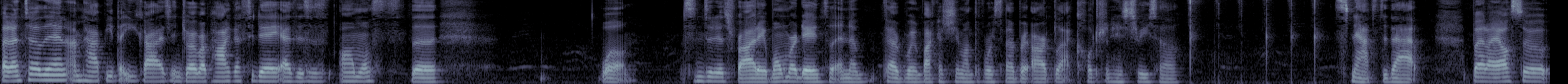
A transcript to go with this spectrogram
But until then, I'm happy that you guys enjoyed my podcast today, as this is almost the, well, since it is Friday, one more day until the end of February, Black History Month, before we celebrate our Black culture and history. So, snaps to that. But I also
